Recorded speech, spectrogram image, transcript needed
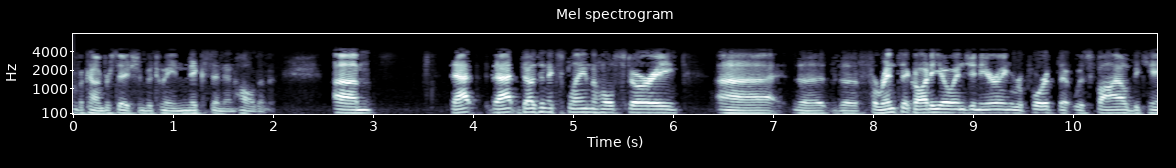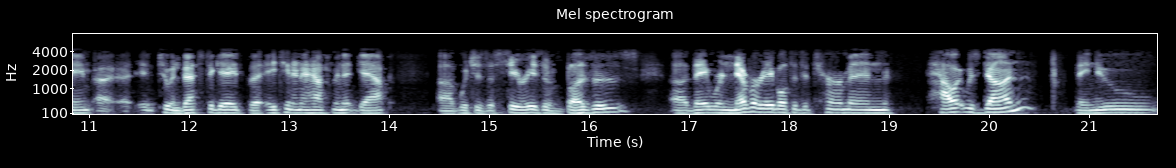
of a conversation between Nixon and Haldeman. Um, that, that doesn't explain the whole story. Uh, the, the forensic audio engineering report that was filed became uh, in, to investigate the 18 and a half minute gap, uh, which is a series of buzzes uh, they were never able to determine how it was done. They knew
